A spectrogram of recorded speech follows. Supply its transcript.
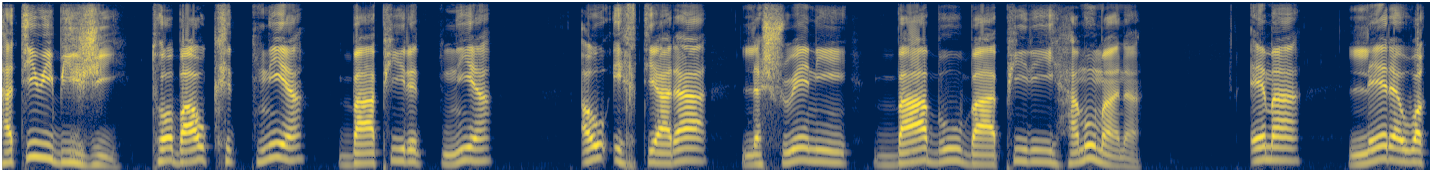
هەتیوی بیژی تۆ باوکت نییە باپیرت نییە ئەو ئیختیارە لە شوێنی باب و باپیری هەموومانە ئێمە لێرە وەک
